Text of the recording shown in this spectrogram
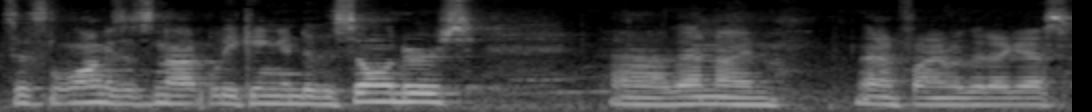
so as long as it's not leaking into the cylinders, uh, then I'm then I'm fine with it, I guess.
